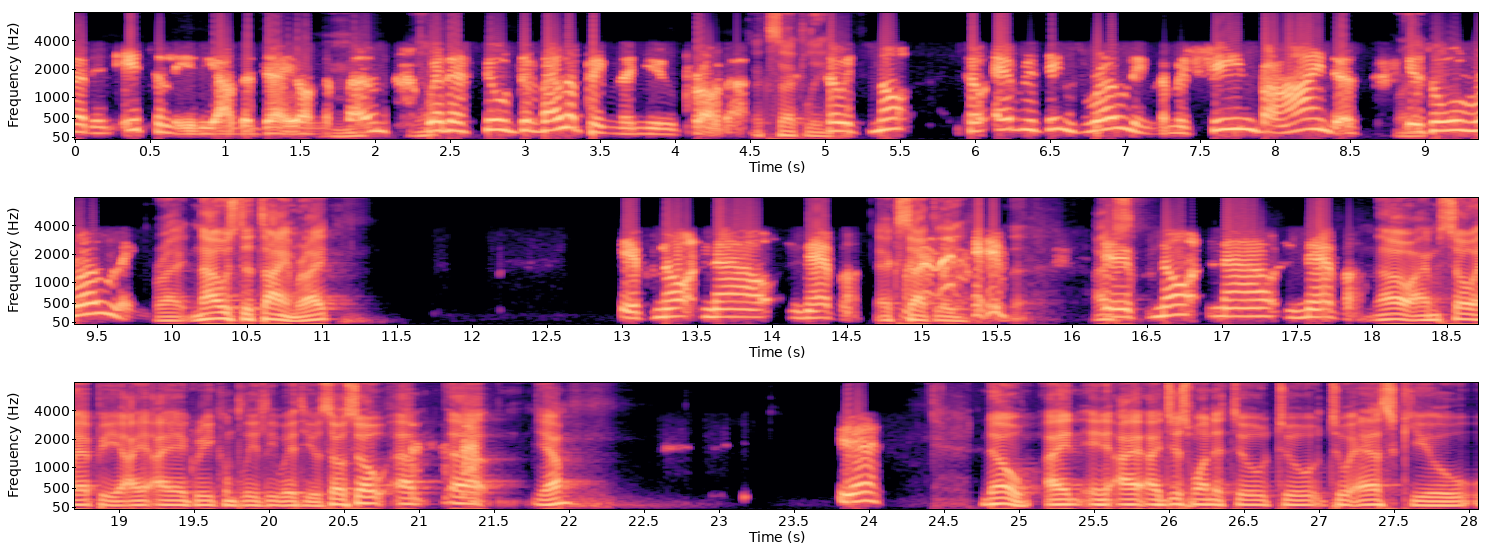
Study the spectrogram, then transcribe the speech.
heard in Italy the other day on the Mhm. phone, Yeah. where they're still developing the new product. Exactly. So it's not, so everything's rolling. The machine behind us Right. is all rolling. right now is the time, right? If not now, never. Exactly. If- If not now, never. no, I'm so happy. I, I agree completely with you. So so uh, uh, yeah. Yeah. No, I, I, I just wanted to to to ask you:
